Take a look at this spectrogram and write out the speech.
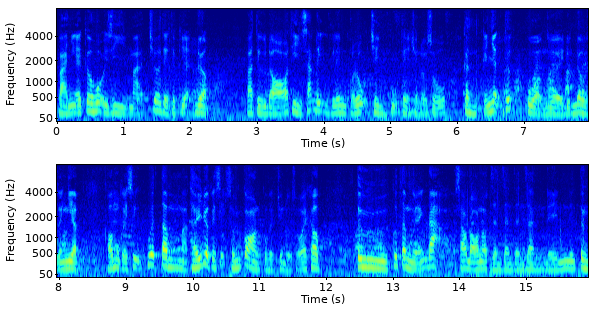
và những cái cơ hội gì mà chưa thể thực hiện được. Và từ đó thì xác định lên một cái lộ trình cụ thể chuyển đổi số. Cần cái nhận thức của người đứng đầu doanh nghiệp có một cái sự quyết tâm mà thấy được cái sự sống còn của việc chuyển đổi số hay không từ quyết tâm người lãnh đạo sau đó nó dần dần dần dần đến, đến từng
